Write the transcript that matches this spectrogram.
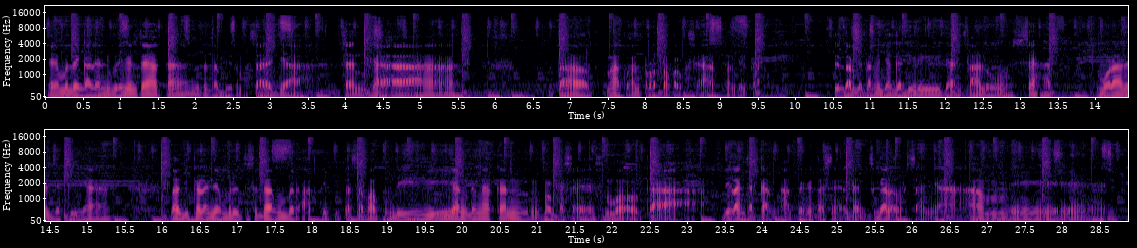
yang penting kalian diberi kesehatan tetap di rumah saja. Dan ya tetap melakukan protokol kesehatan juga. Pintar-pintar menjaga diri dan selalu sehat murah rezekinya. Bagi kalian yang ber, sedang beraktivitas apa pun di yang dengarkan podcast saya semoga dilancarkan aktivitasnya dan segala urusannya. Amin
